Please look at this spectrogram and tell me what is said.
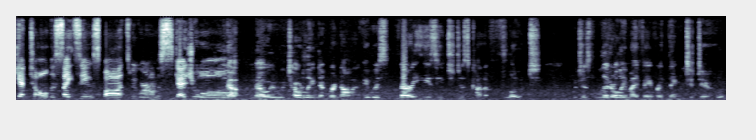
get to all the sightseeing spots. We weren't on a schedule. No, no, we were totally were not. It was very easy to just kind of float, which is literally my favorite thing to do.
